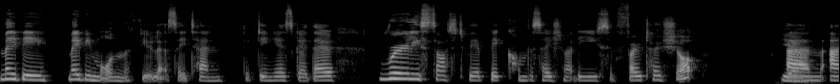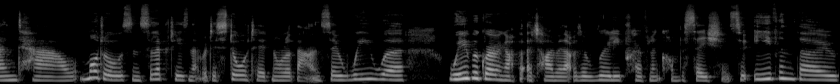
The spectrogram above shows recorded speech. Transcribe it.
maybe maybe more than a few, let's say 10, 15 years ago, there really started to be a big conversation about the use of Photoshop yeah. um, and how models and celebrities and that were distorted and all of that. And so we were we were growing up at a time where that was a really prevalent conversation. So even though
